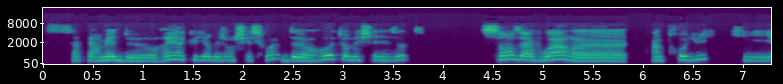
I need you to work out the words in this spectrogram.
ça permet de réaccueillir des gens chez soi, de retourner chez les autres sans avoir un produit qui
